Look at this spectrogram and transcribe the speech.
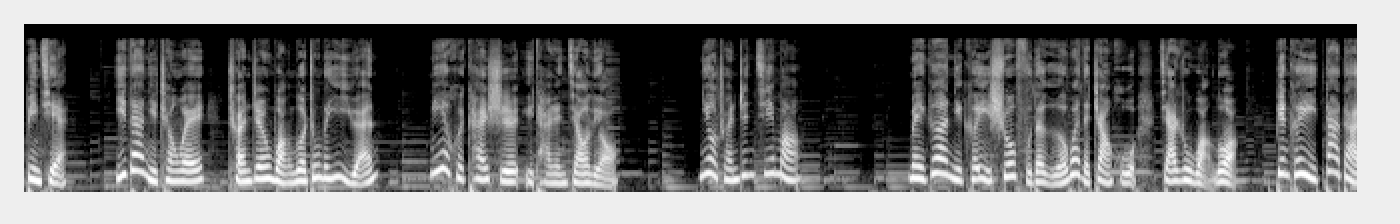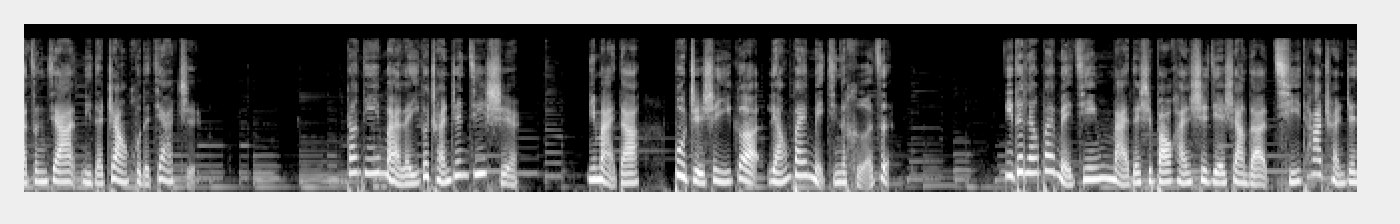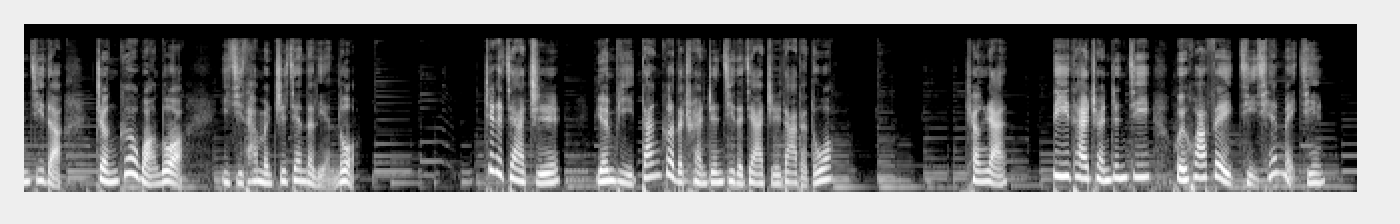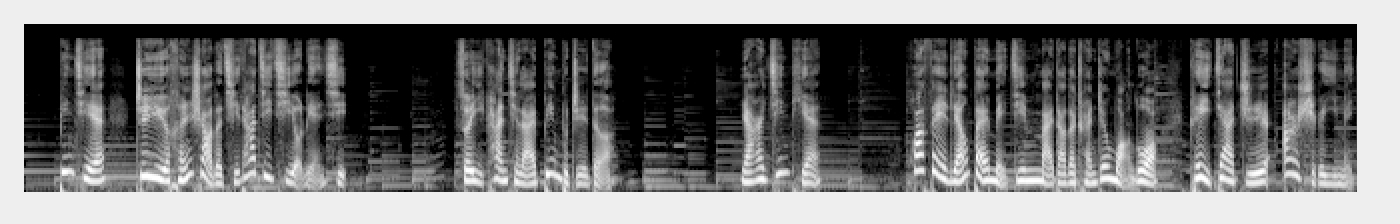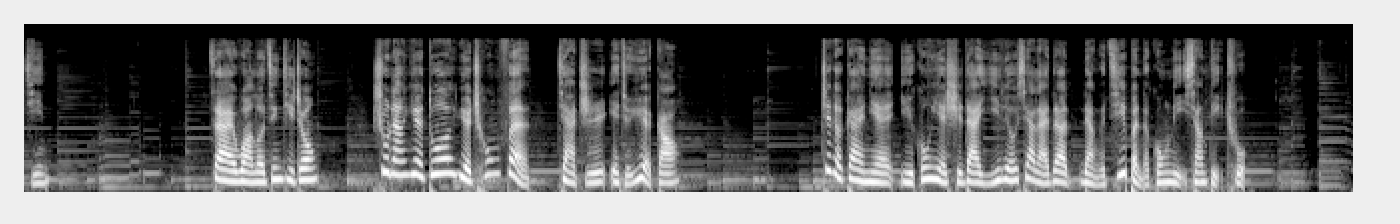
并且一旦你成为传真网络中的一员，你也会开始与他人交流。你有传真机吗？每个你可以说服的额外的账户加入网络，便可以大大增加你的账户的价值。当你买了一个传真机时，你买的不只是一个两百美金的盒子，你的两百美金买的是包含世界上的其他传真机的整个网络以及它们之间的联络。这个价值远比单个的传真机的价值大得多。诚然。第一台传真机会花费几千美金，并且只与很少的其他机器有联系，所以看起来并不值得。然而今天，花费两百美金买到的传真网络可以价值二十个亿美金。在网络经济中，数量越多越充分，价值也就越高。这个概念与工业时代遗留下来的两个基本的公理相抵触。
